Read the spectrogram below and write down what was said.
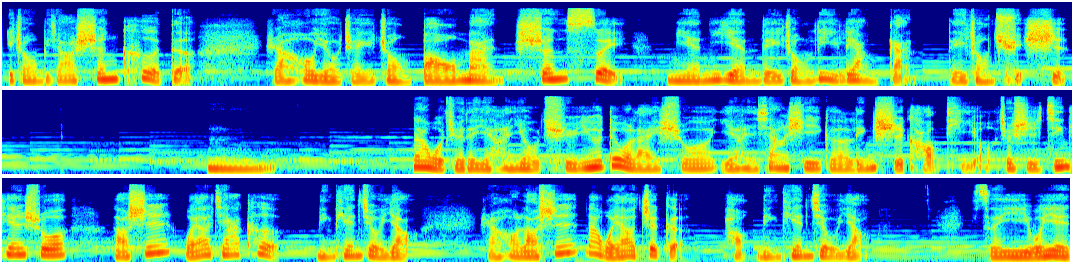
一种比较深刻的，然后有着一种饱满、深邃、绵延的一种力量感的一种曲式。嗯，那我觉得也很有趣，因为对我来说也很像是一个临时考题哦。就是今天说老师我要加课，明天就要；然后老师那我要这个，好，明天就要。所以我也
